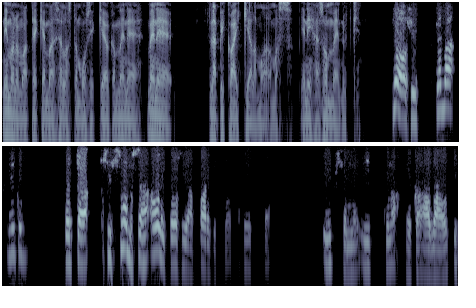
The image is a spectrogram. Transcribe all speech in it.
nimenomaan tekemään sellaista musiikkia, joka menee, menee läpi kaikkialla maailmassa, ja niinhän se on mennytkin. Joo, siis tämä, niin kuin, tota, siis Suomessahan oli tosiaan parikymmentä vuotta sitten yksi ikkuna, joka avautui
